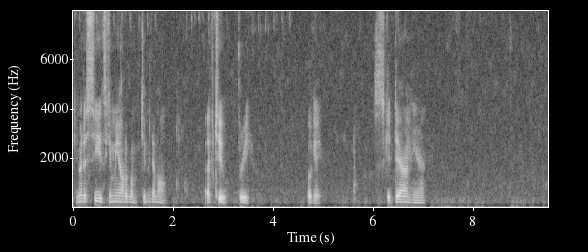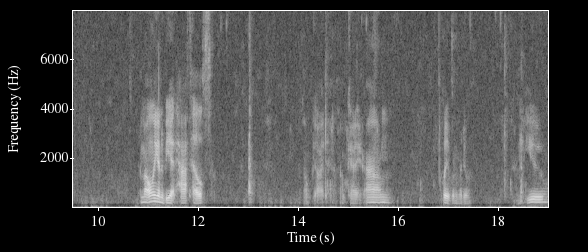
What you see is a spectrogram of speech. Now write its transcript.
Give me the seeds. Give me all of them. Give me them all. I have two. Three. Okay. Let's get down here. I'm only gonna be at half health. Oh god. Okay. Um. Wait. What am I doing? I need you.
